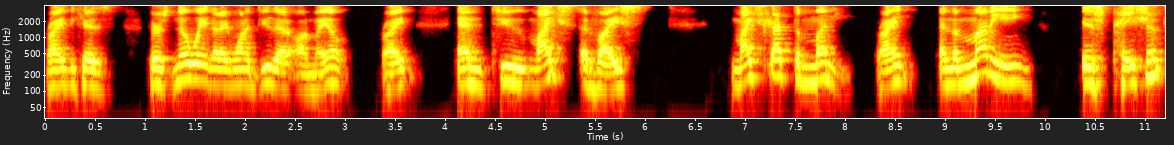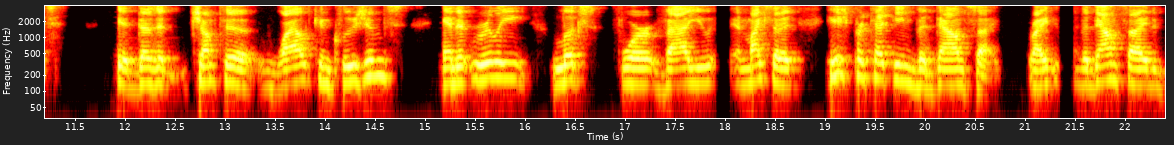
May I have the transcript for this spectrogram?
right? Because there's no way that I'd want to do that on my own, right? And to Mike's advice, Mike's got the money, right? And the money is patient it doesn't jump to wild conclusions and it really looks for value. And Mike said it, he's protecting the downside, right? The downside,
